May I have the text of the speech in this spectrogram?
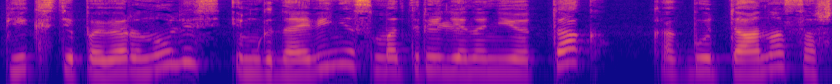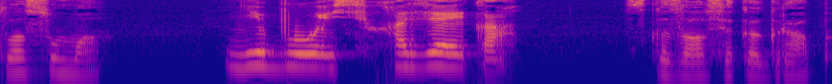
Пиксти повернулись и мгновение смотрели на нее так, как будто она сошла с ума. «Не бойся, хозяйка!» сказал всякограб.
